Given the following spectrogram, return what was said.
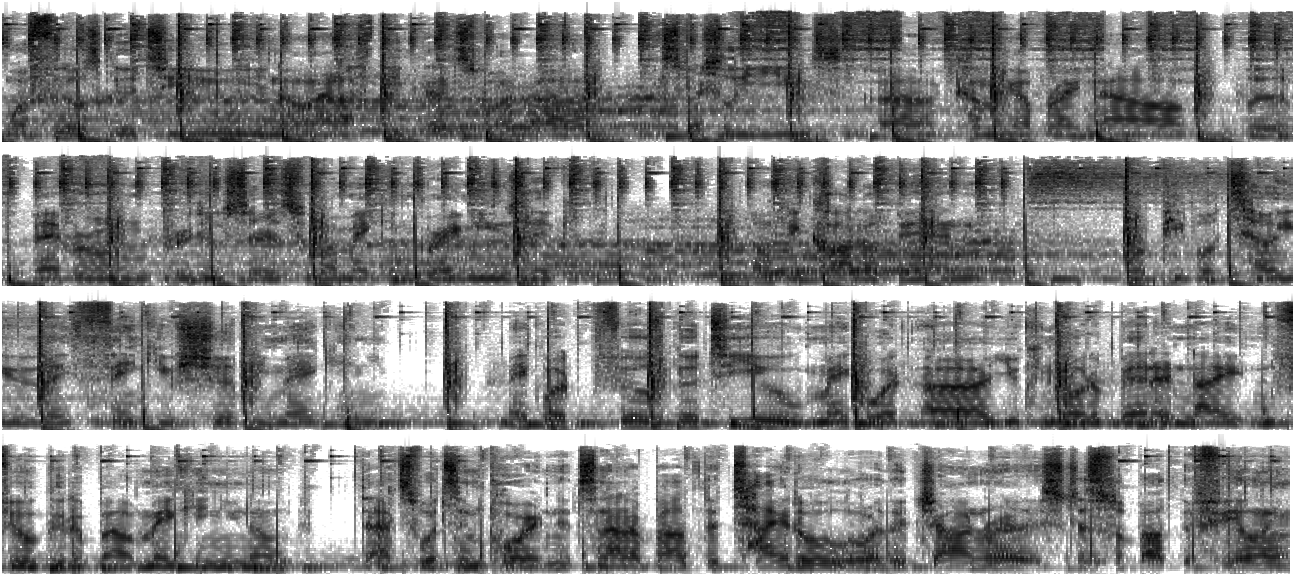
what feels good to you, you know, and I think that's what, uh, especially youth uh, coming up right now, the bedroom producers who are making great music, don't get caught up in what people tell you they think you should be making. Make what feels good to you. Make what uh, you can go to bed at night and feel good about making, you know. That's what's important. It's not about the title or the genre, it's just about the feeling.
